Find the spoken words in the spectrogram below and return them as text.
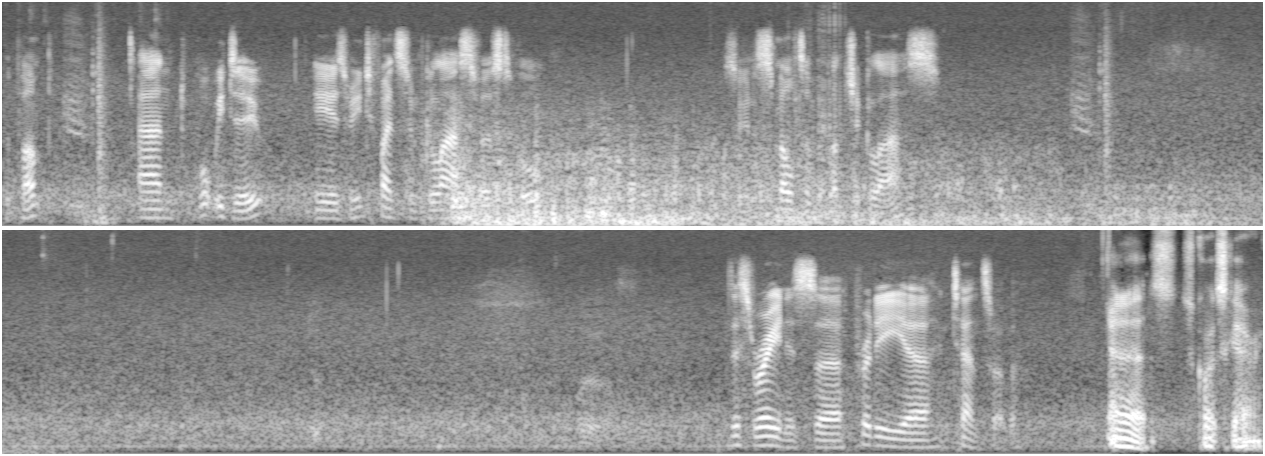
the pump. And what we do is we need to find some glass first of all. So we're going to smelt up a bunch of glass. This rain is uh, pretty uh, intense, Weber. and it's it's quite scary.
